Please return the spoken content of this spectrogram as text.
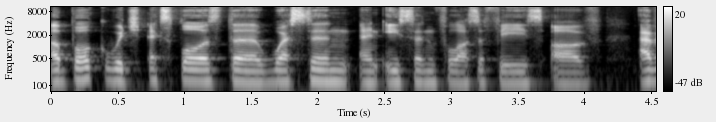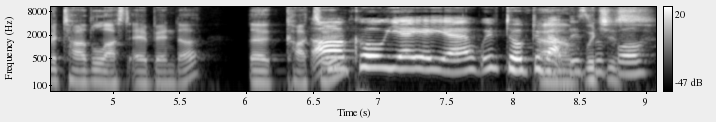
a book which explores the Western and Eastern philosophies of Avatar The Last Airbender, the cartoon. Oh, cool. Yeah, yeah, yeah. We've talked about um, this which before. is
